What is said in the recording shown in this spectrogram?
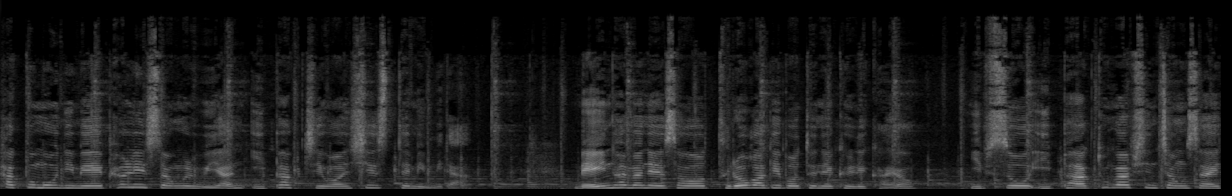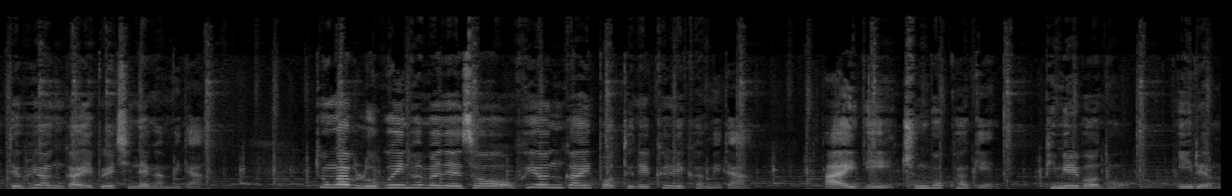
학부모님의 편리성을 위한 입학 지원 시스템입니다. 메인 화면에서 들어가기 버튼을 클릭하여 입소 입학 통합 신청 사이트 회원 가입을 진행합니다. 통합 로그인 화면에서 회원 가입 버튼을 클릭합니다. 아이디, 중복 확인, 비밀번호, 이름,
